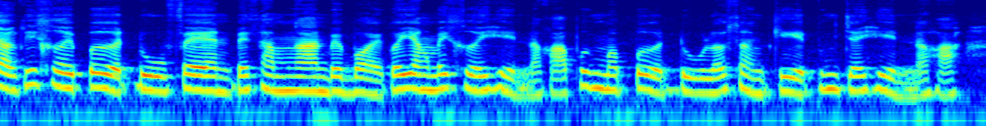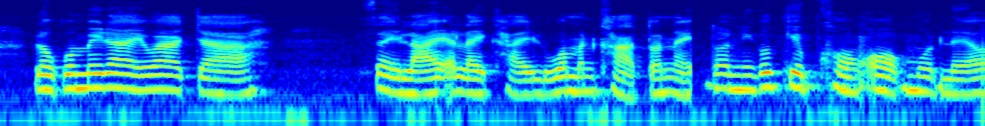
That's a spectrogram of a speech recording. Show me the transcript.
จากที่เคยเปิดดูแฟนไปทำงานบ่อยๆ ก็ยังไม่เคยเห็นนะคะ เพิ่งมาเปิดดูแล้วสังเกตเพิ่งจะเห็นนะคะ เราก็ไม่ได้ว่าจะใส่ร้ายอะไรใครหรือว่ามันขาดตอนไหน ตอนนี้ก็เก็บของออกหมดแล้ว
